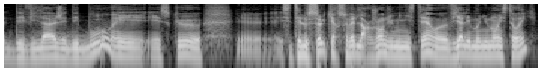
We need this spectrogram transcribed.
des villages et des bourgs. Et est-ce que c'était le seul qui recevait de l'argent du ministère via les monuments historiques?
